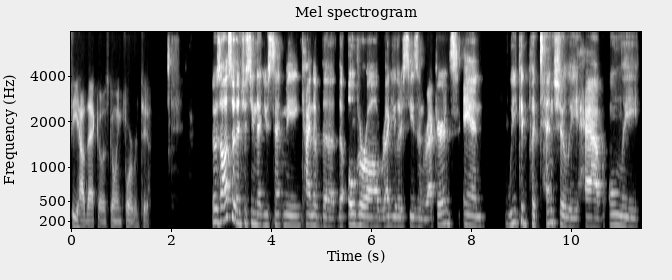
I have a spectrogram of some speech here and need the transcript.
see how that goes going forward too. It was also interesting that you sent me kind of the the overall regular season records, and we could potentially have only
